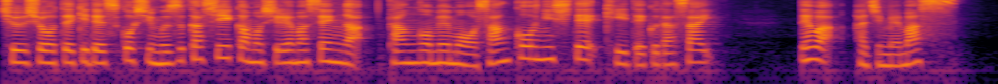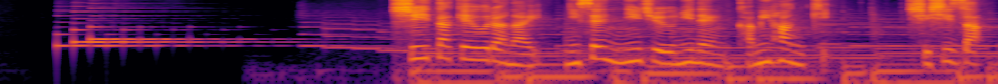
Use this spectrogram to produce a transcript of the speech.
抽象的で少し難しいかもしれませんが、単語メモを参考にして聞いてください。では始めます。しいたけ占い2022年上半期獅子座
